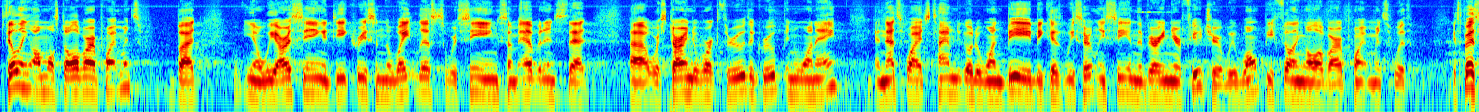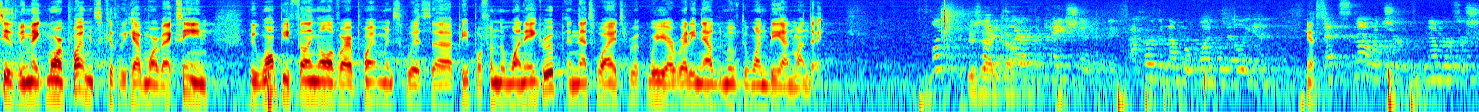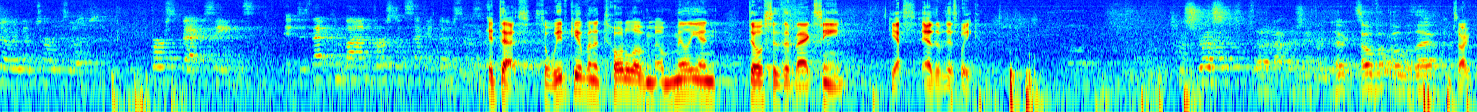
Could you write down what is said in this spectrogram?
filling almost all of our appointments, but, you know, we are seeing a decrease in the wait list. We're seeing some evidence that uh, we're starting to work through the group in 1A, and that's why it's time to go to 1B, because we certainly see in the very near future, we won't be filling all of our appointments with, especially as we make more appointments because we have more vaccine, we won't be filling all of our appointments with uh, people from the 1A group, and that's why it's, re- we are ready now to move to 1B on Monday. One Who's point of clarification, I heard the number 1 million. Yes. That's not what your numbers are showing in terms of first vaccines. It- Does that combine first and second doses? It does. So we've given a total of a million doses of vaccine, yes, as of this week. Over, over there. I'm sorry.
